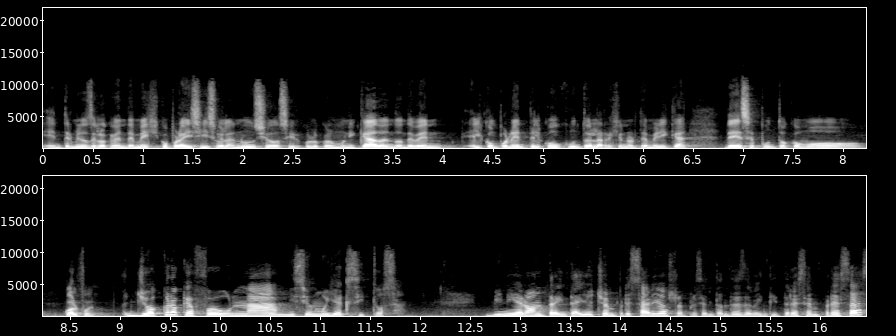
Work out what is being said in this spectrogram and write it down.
en términos de lo que ven de México? Por ahí se hizo el anuncio, circuló el comunicado, en donde ven el componente, el conjunto de la región Norteamérica. De ese punto, ¿cómo, ¿cuál fue? Yo creo que fue una misión muy exitosa. Vinieron 38 empresarios, representantes de 23 empresas.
